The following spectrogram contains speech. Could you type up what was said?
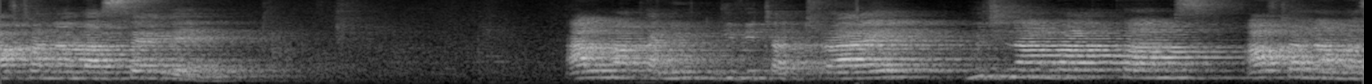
after number seven? Alma, can you give it a try? Which number comes after number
